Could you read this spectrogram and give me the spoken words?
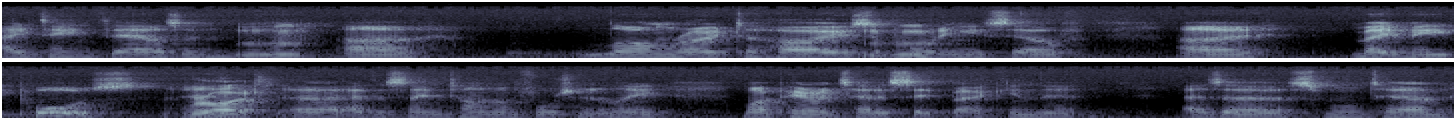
eighteen thousand. Mm-hmm. Uh, long road to hoe, supporting yourself, uh, made me pause. And, Right. Uh, at the same time, unfortunately, my parents had a setback in that as a small town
